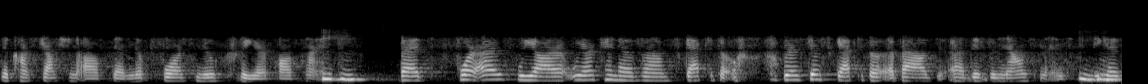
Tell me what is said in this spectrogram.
the construction of the fourth nuclear power plant. Mm-hmm. But for us, we are we are kind of um, skeptical. We're still skeptical about uh, this announcement mm-hmm. because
